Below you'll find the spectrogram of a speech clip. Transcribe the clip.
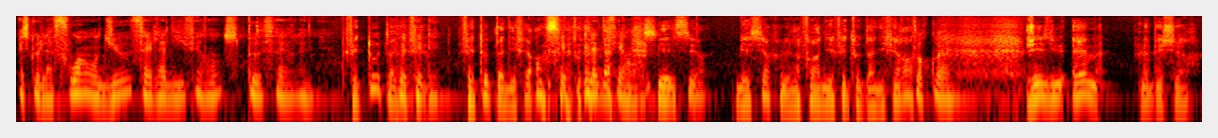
Est-ce que la foi en Dieu fait la différence Peut faire la fait toute la différence. Fait toute la différence. Fait toute la différence. Bien sûr. Bien sûr que la foi en Dieu fait toute la différence. Pourquoi? Jésus aime le pécheur.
